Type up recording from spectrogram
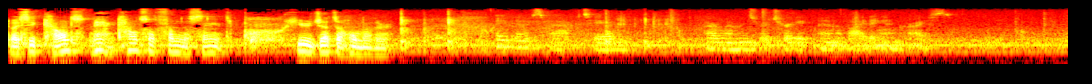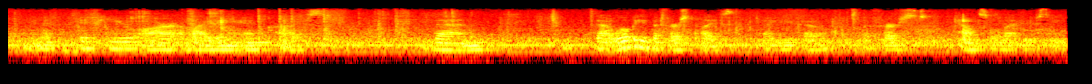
Do I see counsel? Man, counsel from the saints. Huge. That's a whole nother. It goes back to our women's retreat and abiding in Christ. I mean, if, if you are abiding in Christ, then that will be the first place that you go, the first counsel that you seek.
